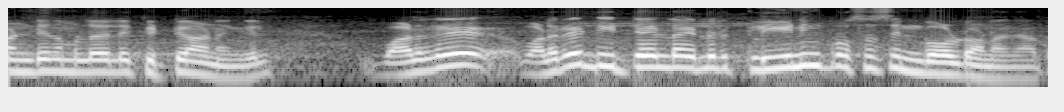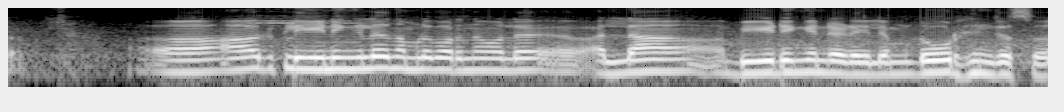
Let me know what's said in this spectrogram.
വണ്ടി നമ്മളിൽ കിട്ടുകയാണെങ്കിൽ വളരെ വളരെ ഡീറ്റെയിൽഡ് ആയിട്ടുള്ളൊരു ക്ലീനിങ് പ്രോസസ്സ് ഇൻവോൾവ് ആണ് അതിനകത്ത്. ആ ഒരു ക്ലീനിങ്ങിൽ നമ്മൾ പറഞ്ഞ പോലെ എല്ലാ ബീഡിങ്ങിന്റെ ഇടയിലും ഡോർ ഹിഞ്ചസ്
